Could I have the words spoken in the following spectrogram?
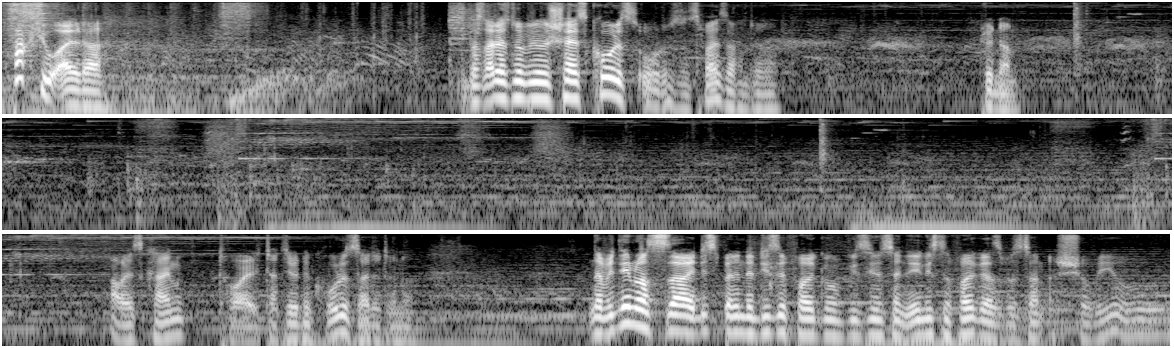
Fuck you, Alter. Das alles nur wie eine scheiß Kohle ist. Oh, da sind zwei Sachen drin. Plündern. Aber ist kein... Toll, ich dachte, hier eine Kohleseite drin. Na, wir nehmen noch Zeit. Dies beendet diese Folge und wir sehen uns dann in der nächsten Folge. Also bis dann. Chauveau.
